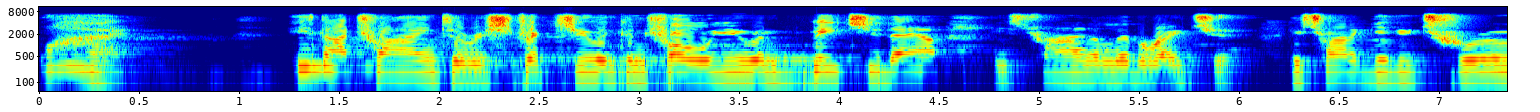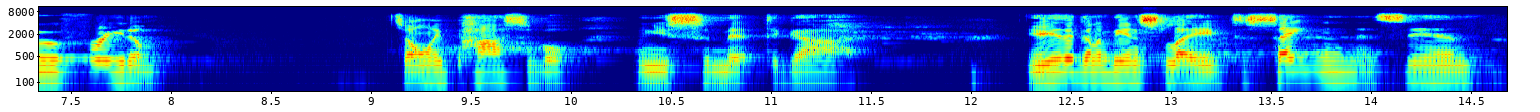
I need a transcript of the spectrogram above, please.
Why? He's not trying to restrict you and control you and beat you down. He's trying to liberate you. He's trying to give you true freedom. It's only possible when you submit to God. You're either going to be enslaved to Satan and sin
